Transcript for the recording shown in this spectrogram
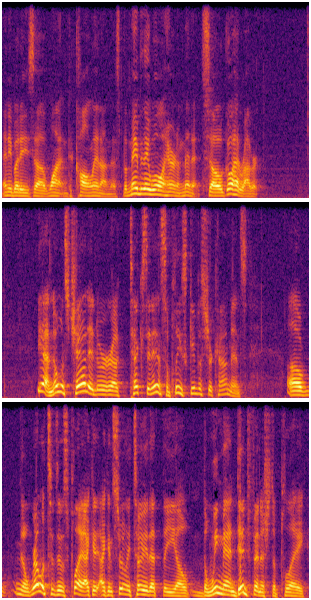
anybody's uh, wanting to call in on this. But maybe they will here in a minute. So go ahead, Robert. Yeah, no one's chatted or uh, texted in, so please give us your comments. Uh, you know, relative to this play, I can, I can certainly tell you that the, uh, the wingman did finish the play.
